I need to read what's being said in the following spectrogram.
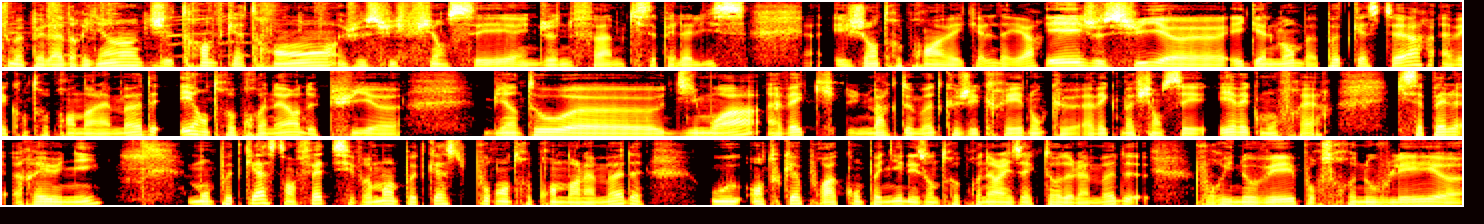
Je m'appelle Adrien, j'ai 34 ans, je suis fiancé à une jeune femme qui s'appelle Alice et j'entreprends avec elle d'ailleurs. Et je suis euh, également bah, podcaster avec Entreprendre dans la mode et entrepreneur depuis euh, bientôt euh, 10 mois avec une marque de mode que j'ai créée donc euh, avec ma fiancée et avec mon frère qui s'appelle Réunis. Mon podcast en fait c'est vraiment un podcast pour entreprendre dans la mode ou en tout cas pour accompagner les entrepreneurs, les acteurs de la mode, pour innover, pour se renouveler euh,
